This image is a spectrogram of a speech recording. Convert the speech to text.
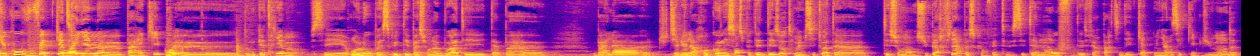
Du coup, vous faites quatrième euh, par équipe. Ouais. Euh, donc quatrième, c'est relou parce que t'es pas sur la boîte et t'as pas, euh, bah la, je dirais la reconnaissance peut-être des autres, même si toi t'as, t'es sûrement super fier parce qu'en fait c'est tellement ouf de faire partie des quatre meilleures équipes du monde.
